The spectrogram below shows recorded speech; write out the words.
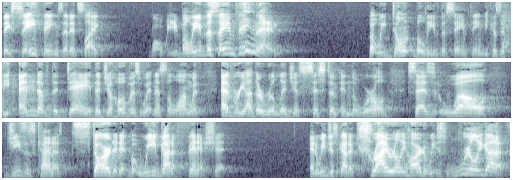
they say things that it's like, well, we believe the same thing then. But we don't believe the same thing because at the end of the day, the Jehovah's Witness, along with every other religious system in the world, says, well, Jesus kind of started it, but we've got to finish it. And we just got to try really hard and we just really got to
